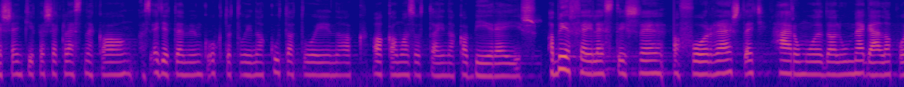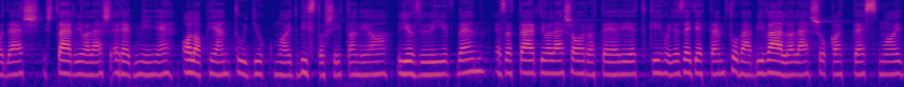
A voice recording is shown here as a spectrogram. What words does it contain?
versenyképesek lesznek a, az egyetemünk oktatóinak, kutatóinak, alkalmazottainak a bére is. A bérfejlesztésre a forrást egy háromoldalú megállapodás és tárgyalás eredménye alapján tudjuk majd biztosítani a jövő évben. Ez a tárgyalás arra terjed ki, hogy az egyetem további vállalásokat tesz majd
